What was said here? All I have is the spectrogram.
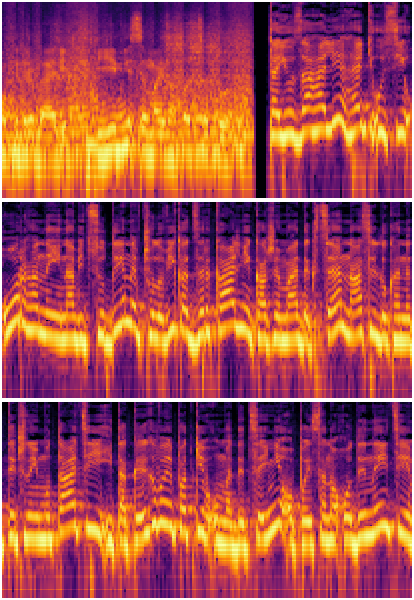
лівому підрибері. Її місце має знаходитися тут. Та й взагалі геть усі органи і навіть судини в чоловіка дзеркальні, каже медик. Це наслідок генетичної мутації, і таких випадків у медицині описано одиниці.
